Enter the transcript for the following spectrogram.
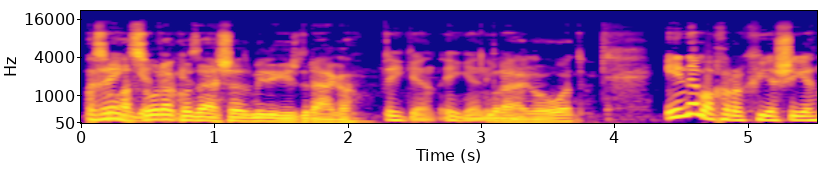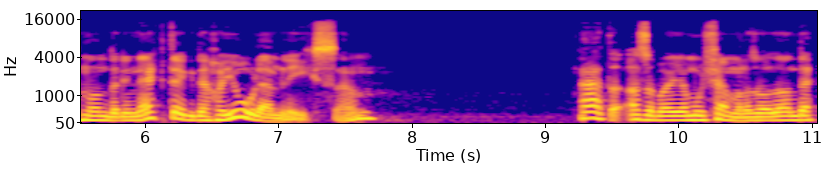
A, szó, a Rengeteget. szórakozás az mindig is drága. Igen, igen, igen. Drága volt. Én nem akarok hülyeséget mondani nektek, de ha jól emlékszem, hát az a baj, hogy amúgy fenn van az oldalon, de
